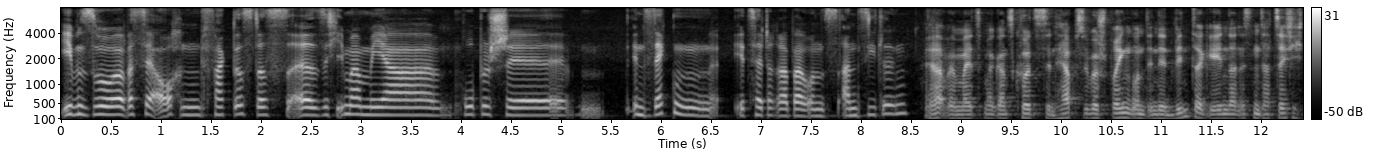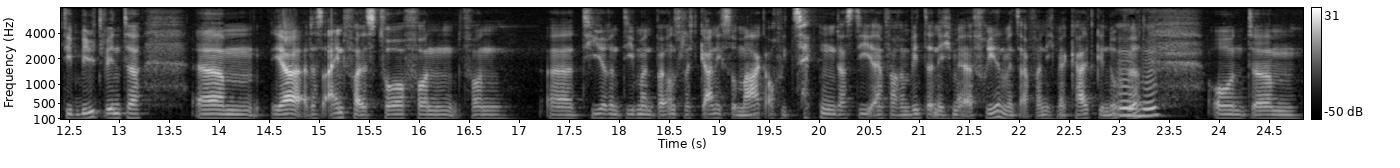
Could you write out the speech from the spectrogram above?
Ebenso, was ja auch ein Fakt ist, dass äh, sich immer mehr tropische Insekten etc. bei uns ansiedeln. Ja, wenn wir jetzt mal ganz kurz den Herbst überspringen und in den Winter gehen, dann ist tatsächlich die Mildwinter ähm, ja das Einfallstor von, von äh, Tieren, die man bei uns vielleicht gar nicht so mag, auch wie Zecken, dass die einfach im Winter nicht mehr erfrieren, wenn es einfach nicht mehr kalt genug mhm. wird. Und ähm,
